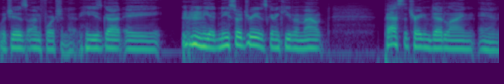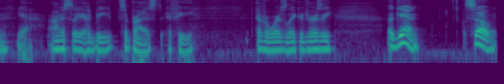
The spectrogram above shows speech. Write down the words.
which is unfortunate. He's got a he had knee surgery that's going to keep him out past the trading deadline, and yeah, honestly, I'd be surprised if he ever wears a Laker jersey again. So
